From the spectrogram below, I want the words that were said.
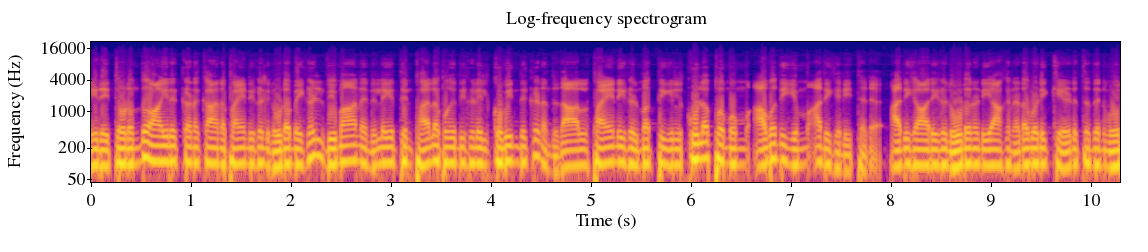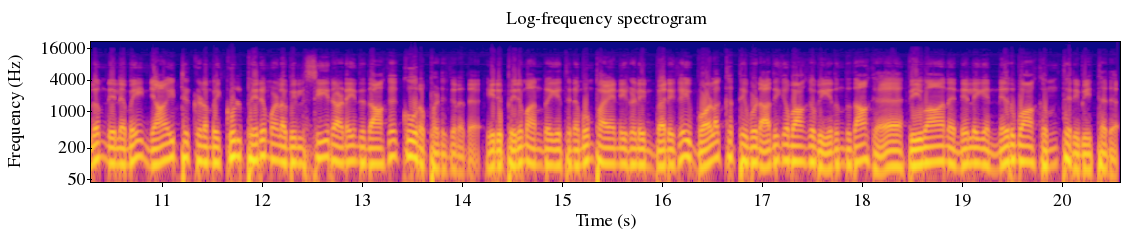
இதைத் தொடர்ந்து ஆயிரக்கணக்கான பயணிகளின் உடைமைகள் விமான நிலையத்தின் பல பகுதிகளில் குவிந்து கிடந்ததால் பயணிகள் மத்தியில் குழப்பமும் அவதியும் அதிகரித்தது. அதிகாரிகள் உடனடியாக நடவடிக்கை எடுத்ததன் மூலம் நிலைமை ஞாயிற்றுக்கிழமைக்குள் பெருமளவில் சீரடைந்ததாக கூறப்படுகிறது. இருப்பினும் அன்றைய தினமும் பயணிகளின் வருகை வழக்கத்தை விட அதிகமாகவே இருந்ததாக விமான நிலைய நிர்வாகம் தெரிவித்தது.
